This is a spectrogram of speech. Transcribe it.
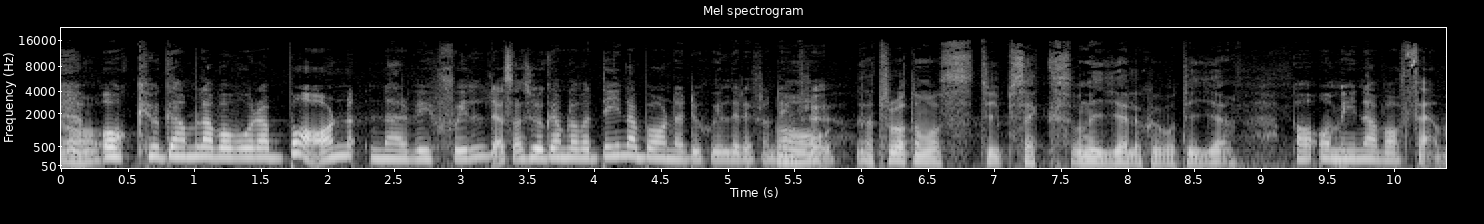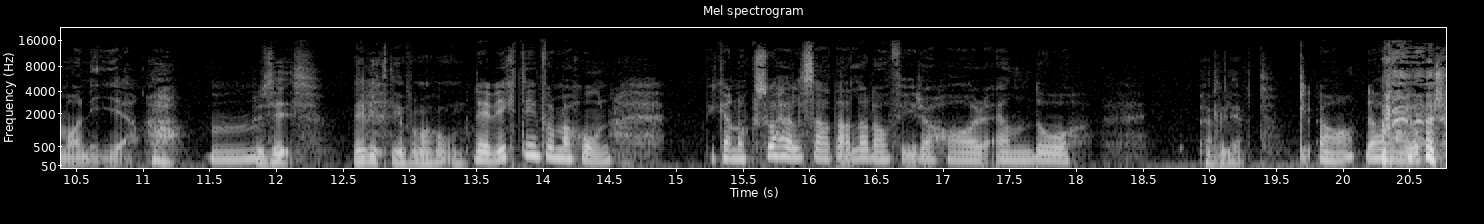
Ja. Och hur gamla var våra barn när vi skildes? Alltså hur gamla var dina barn när du skilde dig från din ja, fru? jag tror att de var typ 6 och 9 eller 7 och 10. Ja, och mina var fem och nio. Mm. Precis, det är viktig information. Det är viktig information. Vi kan också hälsa att alla de fyra har ändå, Överlevt. ja det har de gjort.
